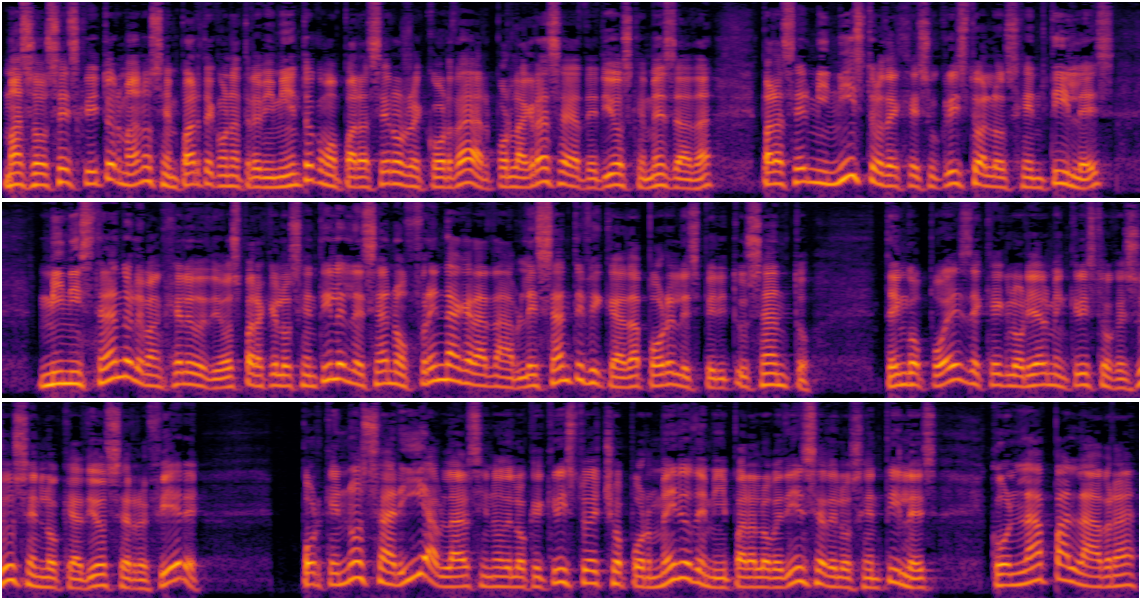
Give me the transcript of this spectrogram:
Mas os he escrito, hermanos, en parte con atrevimiento, como para haceros recordar, por la gracia de Dios que me es dada, para ser ministro de Jesucristo a los gentiles, ministrando el Evangelio de Dios, para que los gentiles les sean ofrenda agradable, santificada por el Espíritu Santo. Tengo pues de qué gloriarme en Cristo Jesús en lo que a Dios se refiere, porque no sabría hablar sino de lo que Cristo ha hecho por medio de mí para la obediencia de los gentiles, con la palabra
